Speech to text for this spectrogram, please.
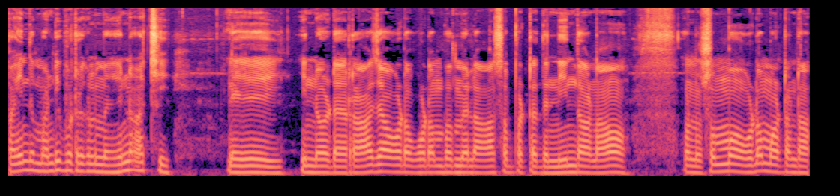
பயந்து மண்டி போட்டிருக்கணுமே. என்ன ஆச்சு? லேய் என்னோட ராஜாவோட உடம்பு மேலே ஆசைப்பட்டது நீந்தானா? உன்னை சும்மா விட மாட்டேன்டா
